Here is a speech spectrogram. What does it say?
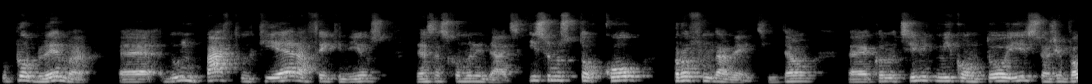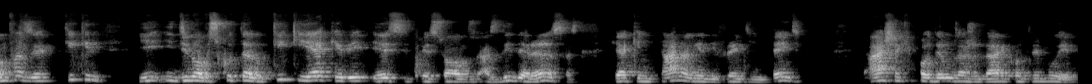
o problema é, do impacto que era a fake news nessas comunidades. Isso nos tocou profundamente. Então, é, quando o time me contou isso, a gente vamos fazer. Que que, e, e, de novo, escutando o que, que é que ele, esse pessoal, as lideranças, que é quem está na linha de frente entende, acha que podemos ajudar e contribuir.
